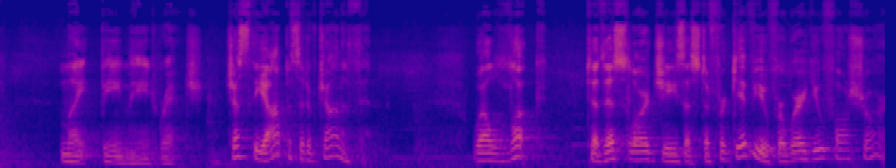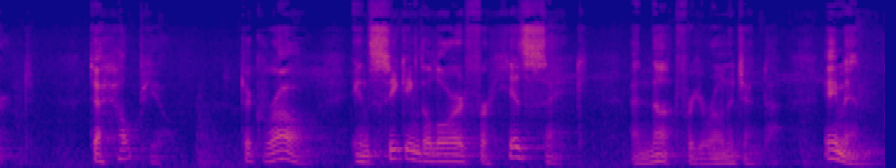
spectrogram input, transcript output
might be made rich. Just the opposite of Jonathan. Well, look to this Lord Jesus to forgive you for where you fall short, to help you to grow in seeking the Lord for his sake and not for your own agenda. Amen.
